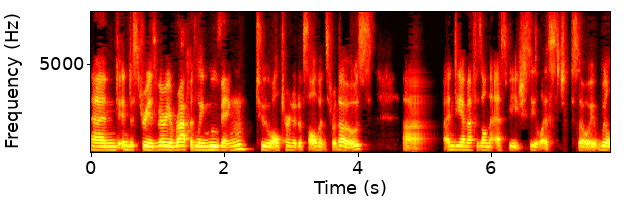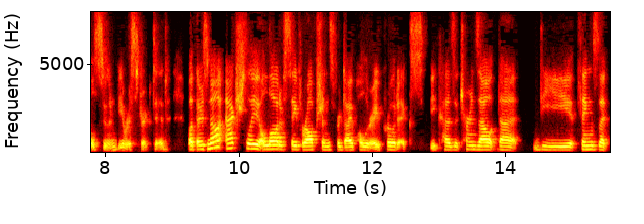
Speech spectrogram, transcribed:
and industry is very rapidly moving to alternative solvents for those. Uh, and DMF is on the SVHC list, so it will soon be restricted. But there's not actually a lot of safer options for dipolar aprotics because it turns out that the things that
